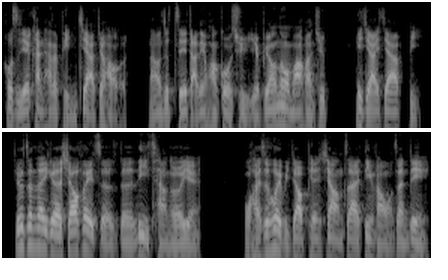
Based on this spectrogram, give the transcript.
或直接看它的评价就好了，然后就直接打电话过去，也不用那么麻烦去一家一家比。就站在一个消费者的立场而言，我还是会比较偏向在订房网站订。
